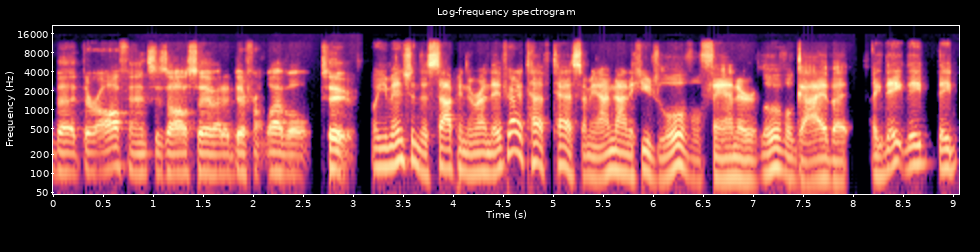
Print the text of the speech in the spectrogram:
but their offense is also at a different level too. Well, you mentioned the stopping the run. They've got a tough test. I mean, I'm not a huge Louisville fan or Louisville guy, but like they they they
